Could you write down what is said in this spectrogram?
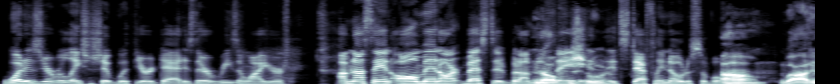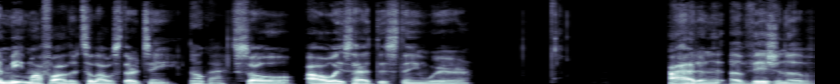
what is your relationship with your dad? Is there a reason why you're? I'm not saying all men aren't vested, but I'm just No, saying it- it's definitely noticeable. Um, well, I didn't meet my father till I was thirteen. okay. So I always had this thing where I had a, a vision of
